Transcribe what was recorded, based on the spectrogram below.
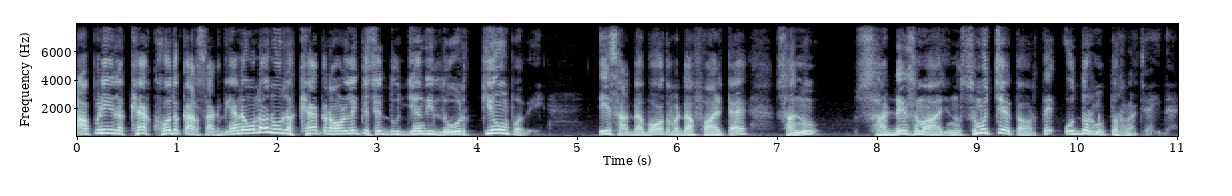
ਆਪਣੀ ਰੱਖਿਆ ਖੁਦ ਕਰ ਸਕਦੀਆਂ ਨੇ, ਉਹਨਾਂ ਨੂੰ ਰੱਖਿਆ ਕਰਾਉਣ ਲਈ ਕਿਸੇ ਦੂਜਿਆਂ ਦੀ ਲੋੜ ਕਿਉਂ ਪਵੇ? ਇਹ ਸਾਡਾ ਬਹੁਤ ਵੱਡਾ ਫਾਲਟ ਹੈ। ਸਾਨੂੰ ਸਾਡੇ ਸਮਾਜ ਨੂੰ ਸਮੁੱਚੇ ਤੌਰ ਤੇ ਉਧਰ ਨੂੰ ਤੁਰਨਾ ਚਾਹੀਦਾ ਹੈ।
